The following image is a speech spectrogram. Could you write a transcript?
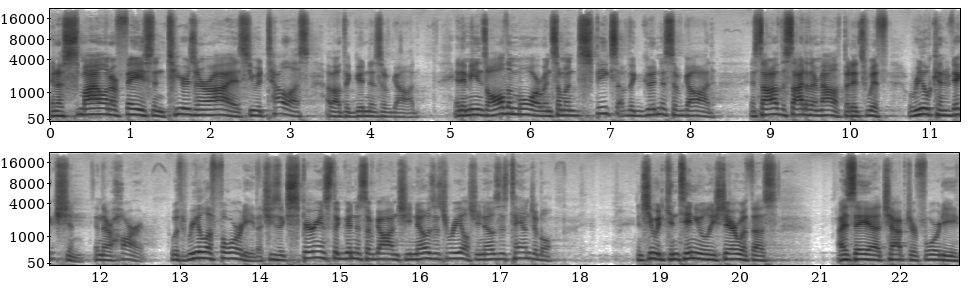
and a smile on her face and tears in her eyes. She would tell us about the goodness of God. And it means all the more when someone speaks of the goodness of God. It's not out of the side of their mouth, but it's with real conviction in their heart, with real authority that she's experienced the goodness of God and she knows it's real, she knows it's tangible. And she would continually share with us Isaiah chapter 40,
